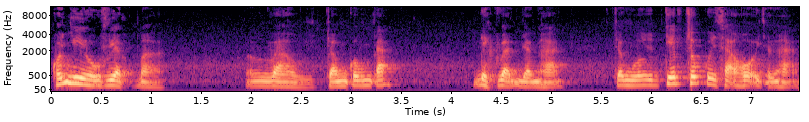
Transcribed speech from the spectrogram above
có nhiều việc mà vào trong công tác, địch vận chẳng hạn, trong tiếp xúc với xã hội chẳng hạn.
